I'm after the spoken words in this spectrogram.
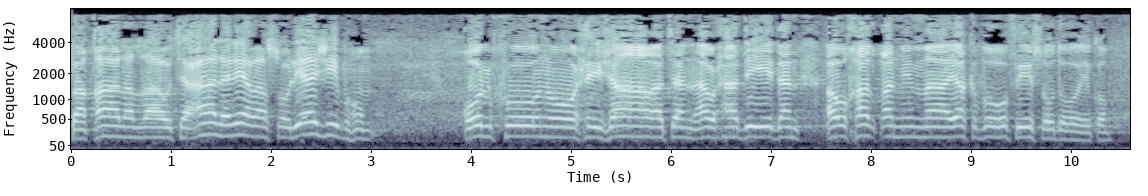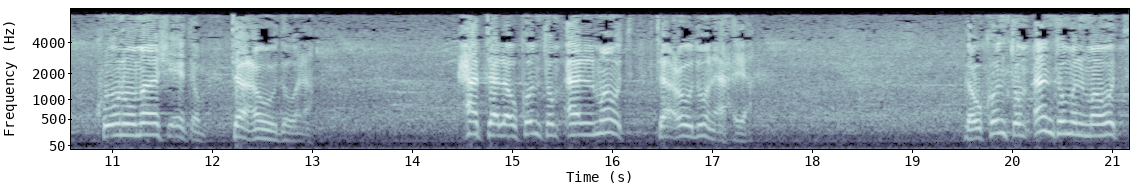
فقال الله تعالى لرسول يجبهم قل كونوا حجارة أو حديدا أو خلقا مما يكبر في صدوركم. كونوا ما شئتم تعودون. حتى لو كنتم الموت تعودون أحياء. لو كنتم أنتم الموت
